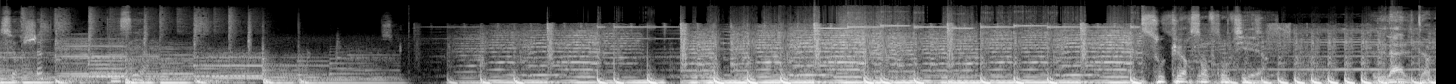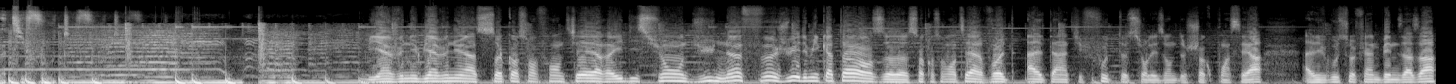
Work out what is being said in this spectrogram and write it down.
Sur choc.ca. Soccer sans frontières, l'alternative foot. Bienvenue, bienvenue à Soccer sans frontières, édition du 9 juillet 2014. Soccer sans frontières, Volt Alternative Foot sur les ondes de choc.ca. Avec vous, Sofiane Benzaza.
